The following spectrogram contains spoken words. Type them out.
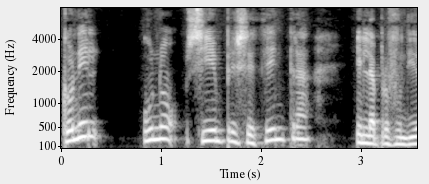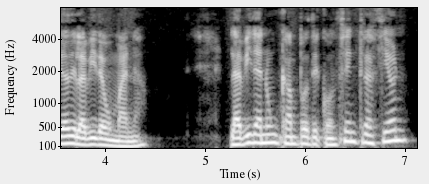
Con él uno siempre se centra en la profundidad de la vida humana. La vida en un campo de concentración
